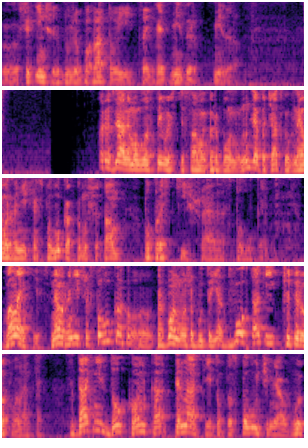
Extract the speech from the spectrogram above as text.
е, що інших дуже багато, і це геть мізер мізера. Розглянемо властивості саме карбону. Ну, для початку в неорганічних сполуках, тому що там попростіше сполуки. Валентність. В неорганічних сполуках карбон може бути як двох, так і чотирьохвалентних. Здатність до конкатенації, тобто сполучення в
